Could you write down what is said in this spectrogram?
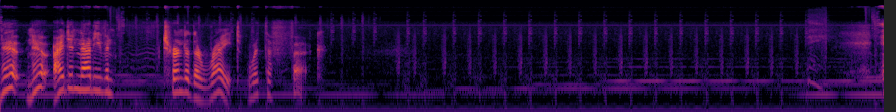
No, no, I did not even turn to the right. What the fuck?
